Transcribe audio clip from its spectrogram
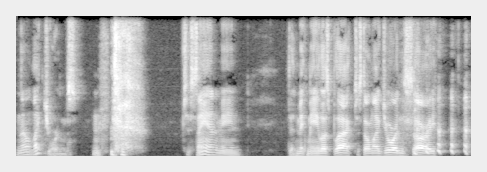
No, I like Jordans. just saying. I mean, doesn't make me any less black. Just don't like Jordans. Sorry.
